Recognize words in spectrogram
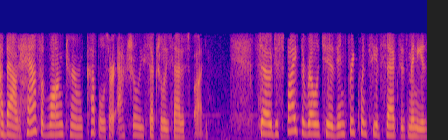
about half of long-term couples are actually sexually satisfied. So despite the relative infrequency of sex, as many as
